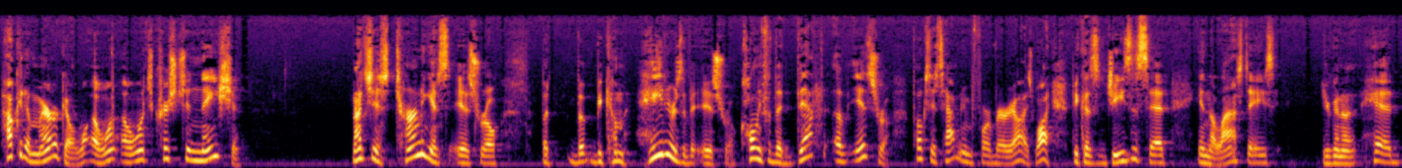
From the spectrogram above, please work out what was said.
How could America, a once Christian nation, not just turn against Israel, but, but become haters of Israel, calling for the death of Israel? Folks, it's happening before our very eyes. Why? Because Jesus said in the last days you're going to head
